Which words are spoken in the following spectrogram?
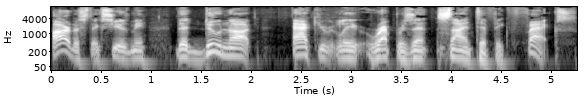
artists, excuse me, that do not accurately represent scientific facts.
